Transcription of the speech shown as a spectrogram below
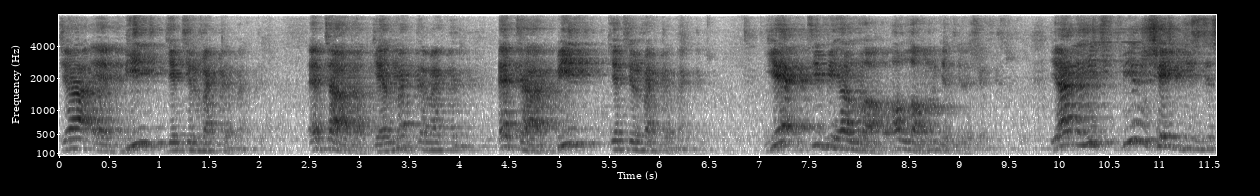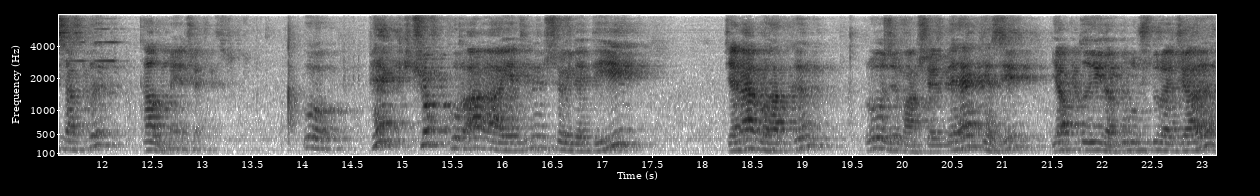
cae bi getirmek demektir. Eta da gelmek demektir. Eta bi getirmek demektir. Ye'ti bihallahu. Allah onu getirecektir. Yani hiçbir şey gizli saklı kalmayacaktır. Bu pek çok Kur'an ayetinin söylediği Cenab-ı Hakk'ın Ruzi Mahşer'de herkesi yaptığıyla buluşturacağı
